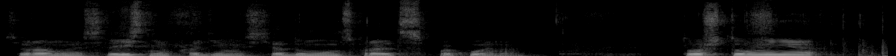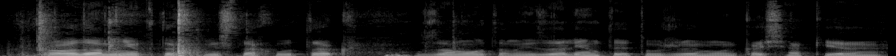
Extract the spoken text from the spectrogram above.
все равно, если есть необходимость, я думаю, он справится спокойно. То, что у меня провода в некоторых местах вот так замотаны изолентой, это уже мой косяк. Я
